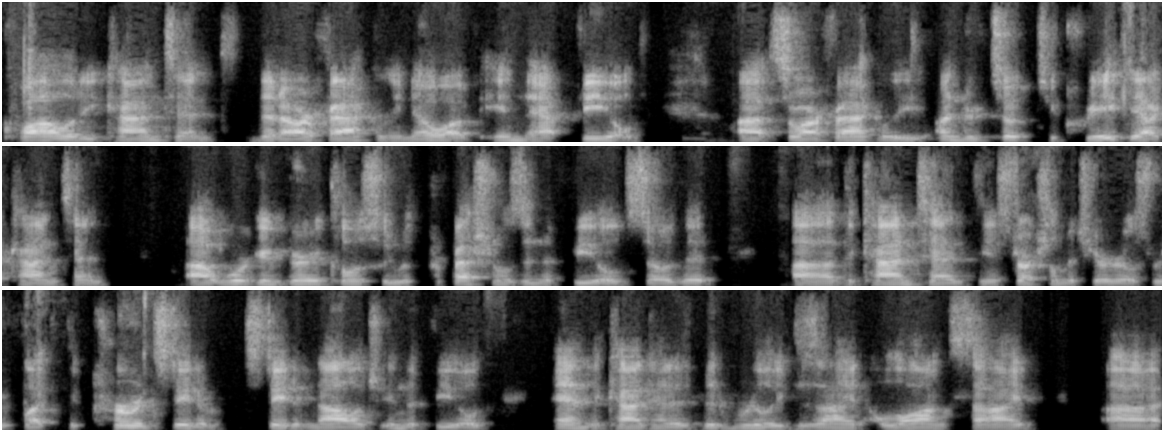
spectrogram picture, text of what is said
quality content that our faculty know of in that field. Uh, so our faculty undertook to create that content, uh, working very closely with professionals in the field so that uh, the content, the instructional materials reflect the current state of state of knowledge in the field, and the content has been really designed alongside uh,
